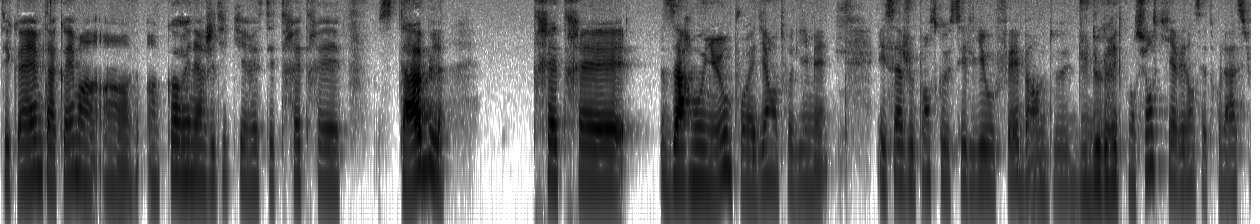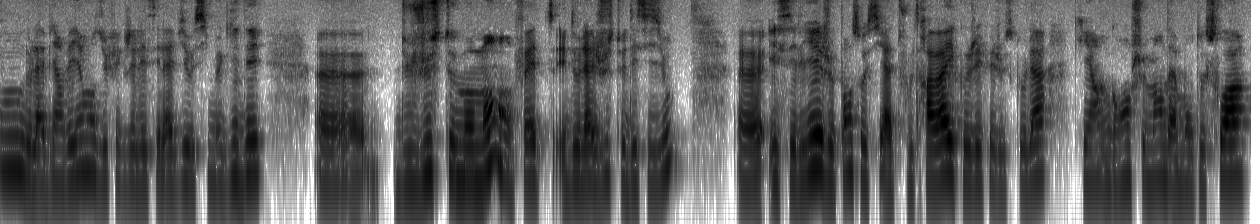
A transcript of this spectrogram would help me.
tu quand même, as quand même un, corps énergétique qui est resté très très stable, très très harmonieux, on pourrait dire entre guillemets. Et ça, je pense que c'est lié au fait ben, du degré de conscience qu'il y avait dans cette relation, de la bienveillance, du fait que j'ai laissé la vie aussi me guider, euh, du juste moment en fait et de la juste décision. Euh, et c'est lié, je pense, aussi à tout le travail que j'ai fait jusque-là, qui est un grand chemin d'amour de soi,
